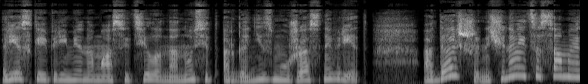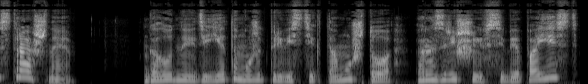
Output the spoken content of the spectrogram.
Резкая перемена массы тела наносит организму ужасный вред, а дальше начинается самое страшное. Голодная диета может привести к тому, что, разрешив себе поесть,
